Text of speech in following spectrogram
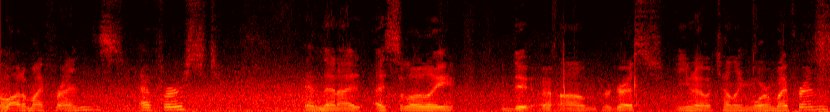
a lot of my friends at first, and then I, I slowly did, um, progressed, you know, telling more of my friends.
